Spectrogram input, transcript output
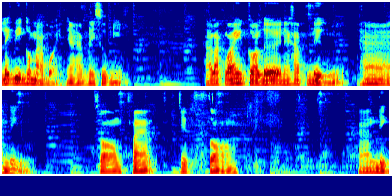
เลขวิ่งก็มาบ่อยนะครับในสูตรนี้ หาหลักร้อยก่อนเลยนะครับ 1 5 1 2 8 7 2ห้าหนึ่ง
